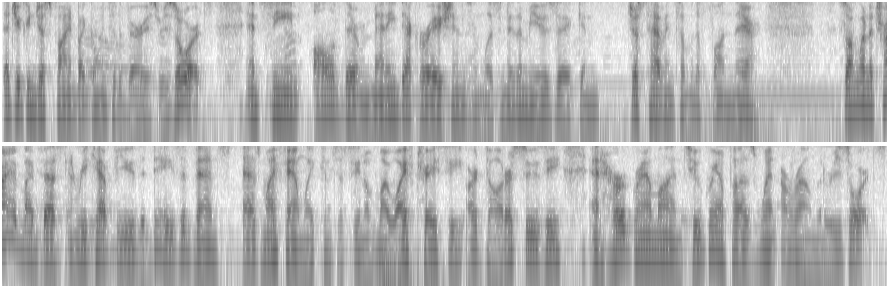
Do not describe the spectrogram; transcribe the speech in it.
that you can just find by going to the various resorts and seeing all of their many decorations and listening to the music and just having some of the fun there. So I'm going to try my best and recap for you the day's events as my family, consisting of my wife Tracy, our daughter Susie, and her grandma and two grandpas, went around the resorts.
